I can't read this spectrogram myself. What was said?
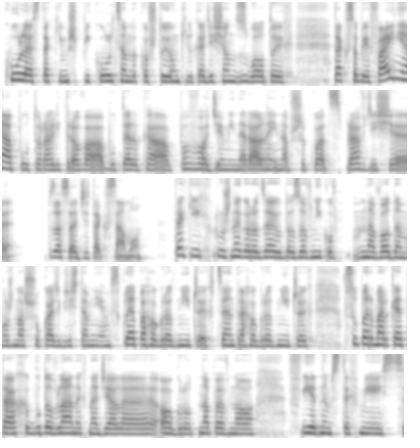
kule z takim szpikulcem kosztują kilkadziesiąt złotych. Tak sobie fajnie, a półtora półtora litrowa butelka po wodzie mineralnej na przykład sprawdzi się w zasadzie tak samo. Takich różnego rodzaju dozowników na wodę można szukać gdzieś tam, nie wiem, w sklepach ogrodniczych, w centrach ogrodniczych, w supermarketach budowlanych na dziale ogród. Na pewno w jednym z tych miejsc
